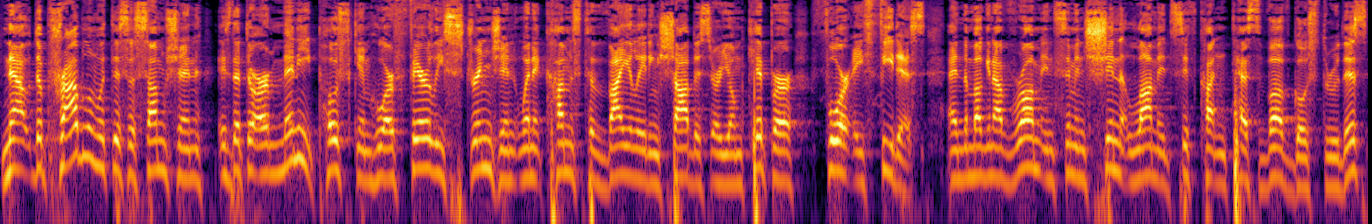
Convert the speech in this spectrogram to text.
Now, the problem with this assumption is that there are many poskim who are fairly stringent when it comes to violating Shabbos or Yom Kippur for a fetus. And the Magen Avram in Siman Shin Lamed Sifkat and Tesvav goes through this.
